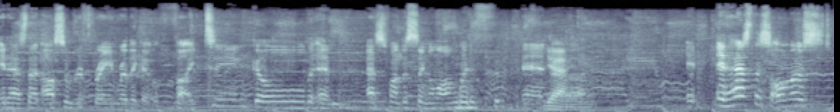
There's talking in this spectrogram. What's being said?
it has that awesome refrain where they go "fighting gold" and that's fun to sing along with. And Yeah, uh, it it has this almost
